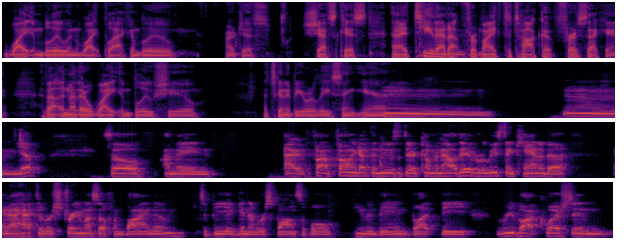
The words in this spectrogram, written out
white and blue and white, black and blue are just chef's kiss. And I tee that up for Mike to talk for a second about another white and blue shoe that's going to be releasing here. Mm, mm, yep. So I mean, I finally got the news that they're coming out. They have released in Canada, and I had to restrain myself from buying them to be again a responsible human being. But the Reebok question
